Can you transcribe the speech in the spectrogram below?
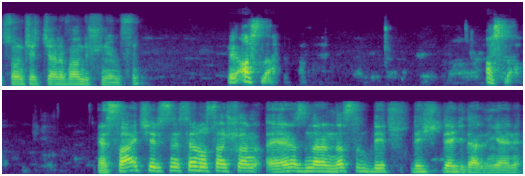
sonuç açacağını falan düşünüyor musun? E, asla. Asla. Yani saha içerisinde sen olsan şu an en azından nasıl bir değişikliğe giderdin? Yani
